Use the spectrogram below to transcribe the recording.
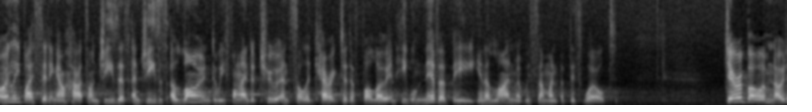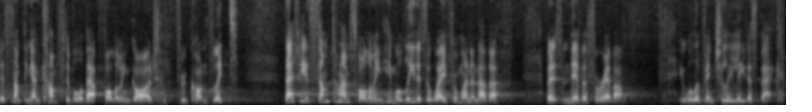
Only by setting our hearts on Jesus and Jesus alone do we find a true and solid character to follow, and he will never be in alignment with someone of this world. Jeroboam noticed something uncomfortable about following God through conflict. That is, sometimes following him will lead us away from one another, but it's never forever. It will eventually lead us back.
